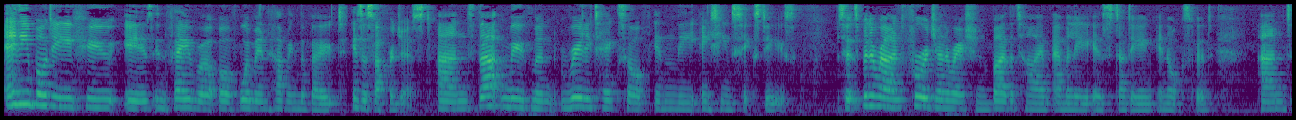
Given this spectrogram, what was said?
Anybody who is in favour of women having the vote is a suffragist. And that movement really takes off in the 1860s. So it's been around for a generation by the time Emily is studying in Oxford. And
